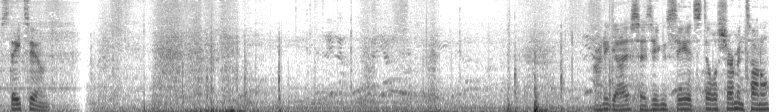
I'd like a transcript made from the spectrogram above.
Stay tuned. Guys, as you can see, it's still a Sherman tunnel.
